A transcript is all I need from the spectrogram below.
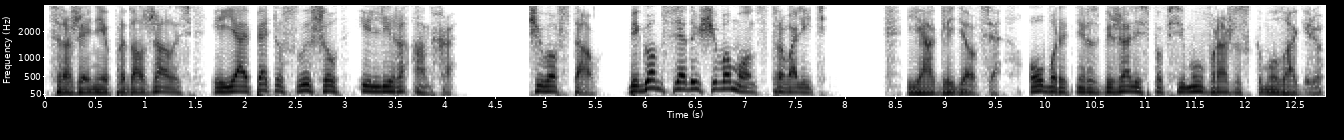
Сражение продолжалось, и я опять услышал Иллира Анха. «Чего встал? Бегом следующего монстра валить!» Я огляделся. Оборотни разбежались по всему вражескому лагерю.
